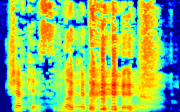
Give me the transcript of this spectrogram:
chef kiss. Love it. yeah.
